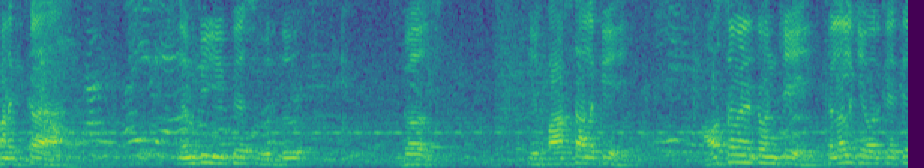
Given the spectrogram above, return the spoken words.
మనకి ఇక్కడ ఎంపీ యూపీఎస్ ఉర్దూ గర్ల్స్ ఈ పాఠశాలకి అవసరమైనటువంటి పిల్లలకి ఎవరికైతే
